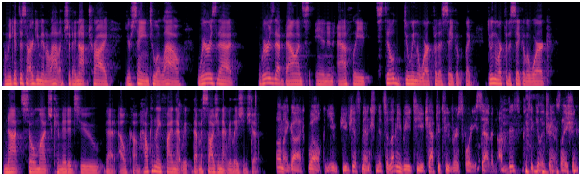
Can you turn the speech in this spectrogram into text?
And we get this argument a lot. Like, should I not try? You're saying to allow. Where is that? Where is that balance in an athlete still doing the work for the sake of like doing the work for the sake of the work, not so much committed to that outcome? How can they find that, re- that massaging that relationship? Oh my God. Well, you, you've just mentioned it. So let me read to you chapter 2, verse 47 of this particular translation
